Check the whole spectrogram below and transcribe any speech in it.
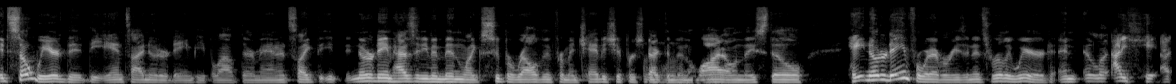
it's so weird the the anti Notre Dame people out there, man. It's like the, Notre Dame hasn't even been like super relevant from a championship perspective mm-hmm. in a while, and they still hate Notre Dame for whatever reason. It's really weird, and I hate I,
